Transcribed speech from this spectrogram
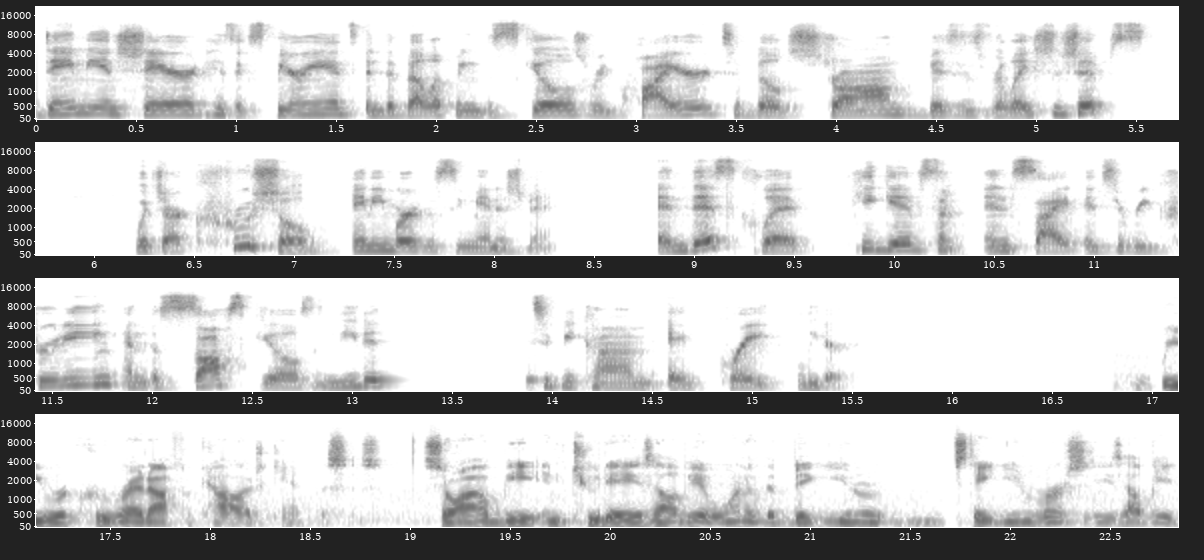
Damian shared his experience in developing the skills required to build strong business relationships, which are crucial in emergency management. In this clip, he gives some insight into recruiting and the soft skills needed to become a great leader. We recruit right off of college campuses. So I'll be in two days. I'll be at one of the big uni- state universities. I'll be at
